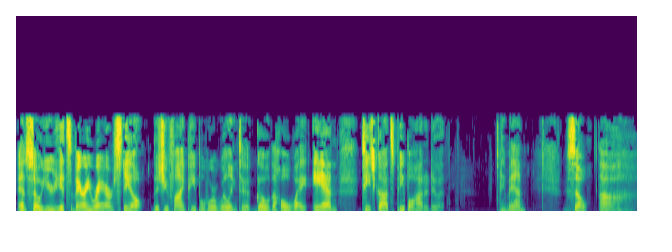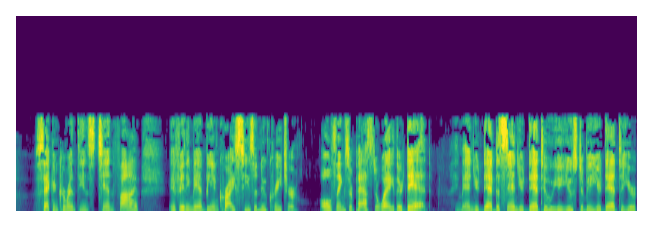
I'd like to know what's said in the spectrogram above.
And so you, it's very rare still that you find people who are willing to go the whole way and teach God's people how to do it. Amen. So, uh, 2 Corinthians 10:5 If any man be in Christ, he's a new creature. Old things are passed away. They're dead. Amen. You're dead to sin. You're dead to who you used to be. You're dead to your,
